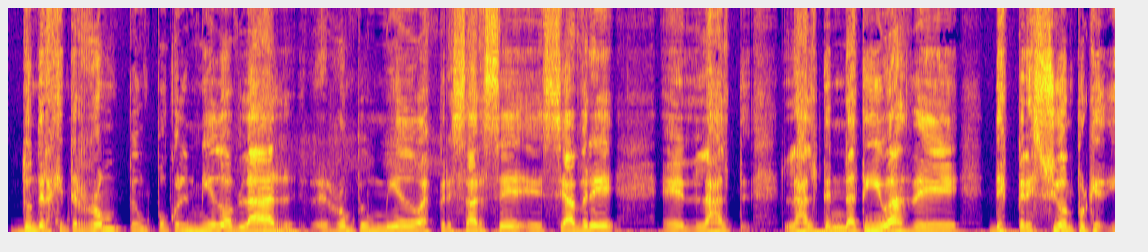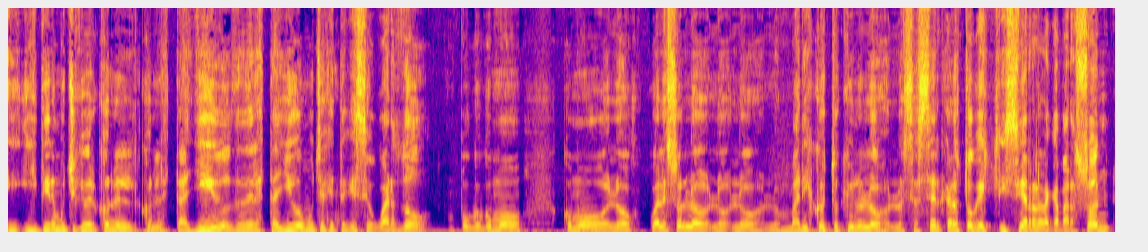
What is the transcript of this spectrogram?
donde la gente rompe un poco el miedo a hablar, eh, rompe un miedo a expresarse, eh, se abre las, las, alternativas de, de expresión, porque, y, tiene mucho que ver con el, con el estallido. Desde el estallido mucha gente que se guardó, un poco como, como los cuáles son los, los, los, mariscos estos que uno los, los se acerca, los toca y cierra la caparazón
